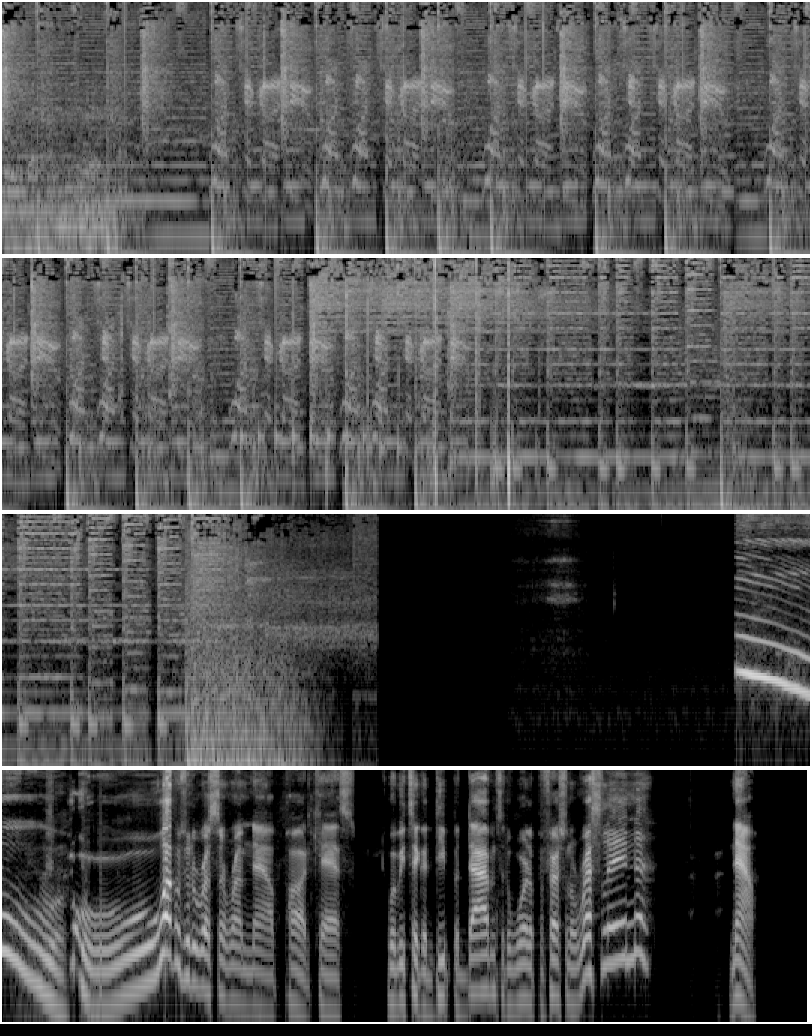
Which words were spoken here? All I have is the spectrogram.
Welcome to the Wrestling Wrealm Now podcast, where we take a deeper dive into the world of professional wrestling. Now,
